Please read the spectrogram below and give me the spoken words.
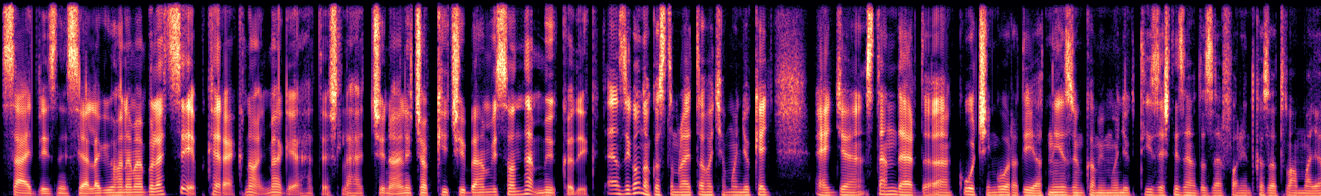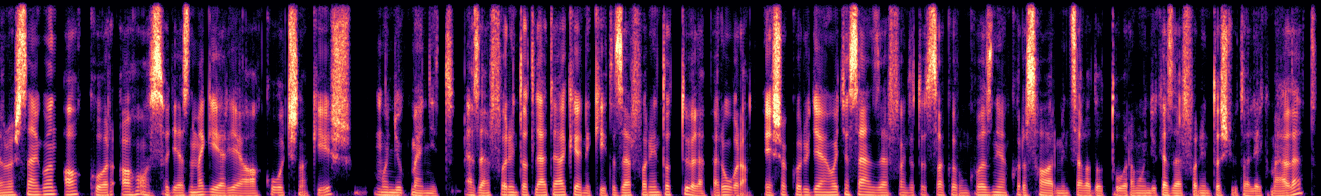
side business jellegű, hanem ebből egy szép, kerek, nagy megélhetést lehet csinálni, csak kicsiben viszont nem működik. Ezért gondolkoztam rajta, hogyha mondjuk egy, egy standard coaching óradíjat nézünk, ami mondjuk 10 és 15 ezer forint között van Magyarországon, akkor ahhoz, hogy ez megérje a coachnak is, mondjuk mennyit? 1000 forintot lehet elkérni, 2000 forintot tőle per óra. És akkor ugye, hogyha 100 ezer forintot össze akarunk hozni, akkor az 30 eladott óra mondjuk 1000 forintos jutalék mellett,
